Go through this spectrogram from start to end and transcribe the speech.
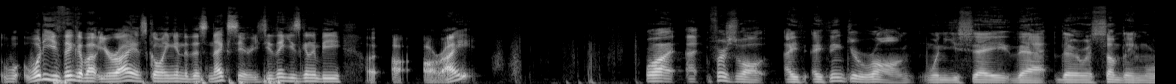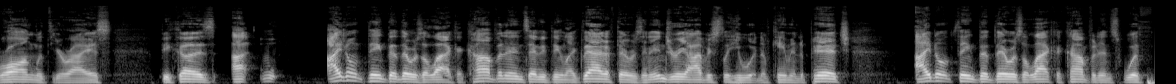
what do you think about Urias going into this next series? Do you think he's going to be uh, uh, all right? Well, I, I, first of all, I, I think you're wrong when you say that there was something wrong with Urias because I, I don't think that there was a lack of confidence, anything like that. If there was an injury, obviously he wouldn't have came in to pitch. I don't think that there was a lack of confidence with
